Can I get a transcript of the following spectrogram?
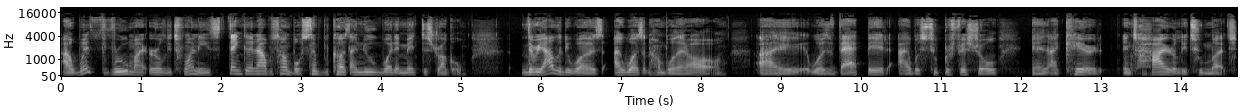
I went through my early 20s thinking that I was humble simply because I knew what it meant to struggle. The reality was, I wasn't humble at all. I was vapid, I was superficial, and I cared entirely too much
